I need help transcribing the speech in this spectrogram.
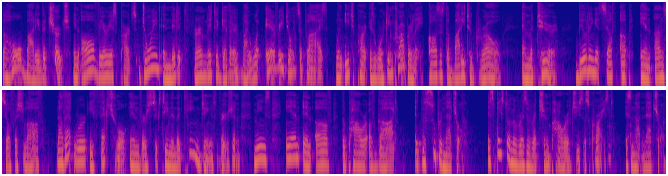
the whole body, the church, in all various parts, joined and knitted firmly together by what every joint supplies, when each part is working properly, causes the body to grow and mature, building itself up in unselfish love. Now, that word effectual in verse 16 in the King James Version means in and of the power of God. It's the supernatural. It's based on the resurrection power of Jesus Christ. It's not natural.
